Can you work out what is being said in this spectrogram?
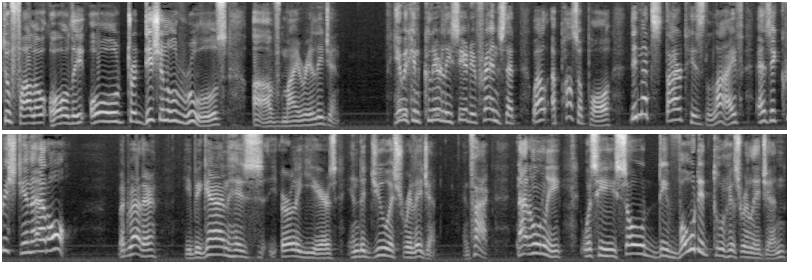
to follow all the old traditional rules of my religion. Here we can clearly see, dear friends, that, well, Apostle Paul did not start his life as a Christian at all, but rather he began his early years in the Jewish religion. In fact, not only was he so devoted to his religion,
